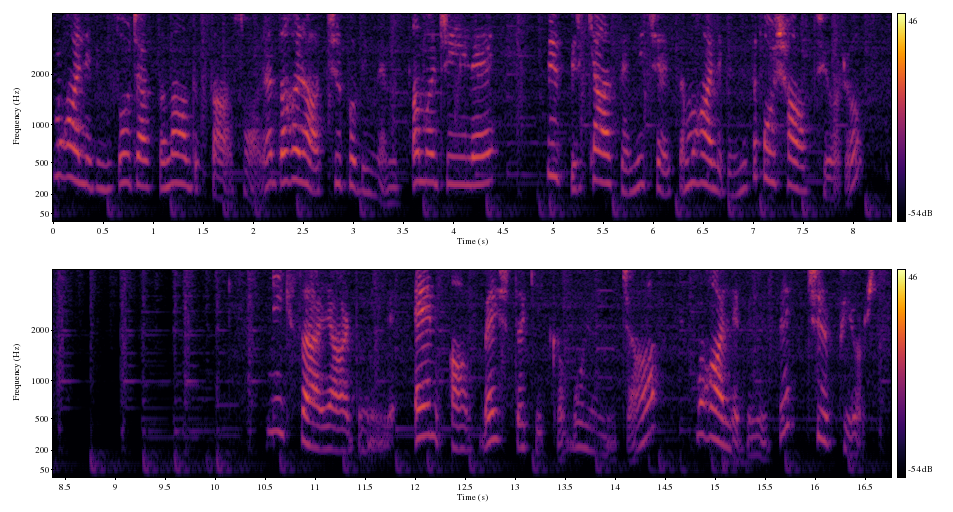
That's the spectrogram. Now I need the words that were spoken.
Muhallebimizi ocaktan aldıktan sonra daha rahat çırpabilmemiz amacıyla büyük bir kasenin içerisine muhallebimizi boşaltıyoruz. Mikser yardımıyla en az 5 dakika boyunca muhallebimizi çırpıyoruz.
